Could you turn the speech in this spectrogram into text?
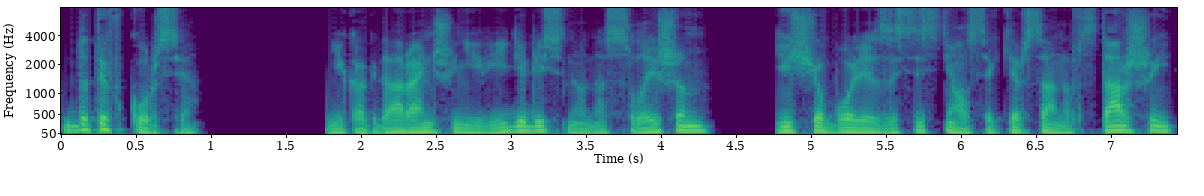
Да ты в курсе». Никогда раньше не виделись, но наслышан. Еще более застеснялся Кирсанов-старший,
